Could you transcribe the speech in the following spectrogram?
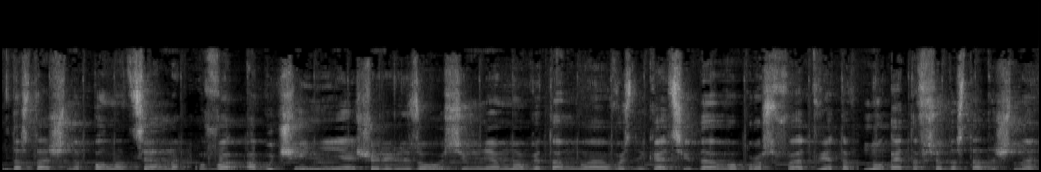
достаточно полноценно, в обучении я еще реализовывался, у меня много там э, возникает всегда вопросов и ответов, но это все достаточно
